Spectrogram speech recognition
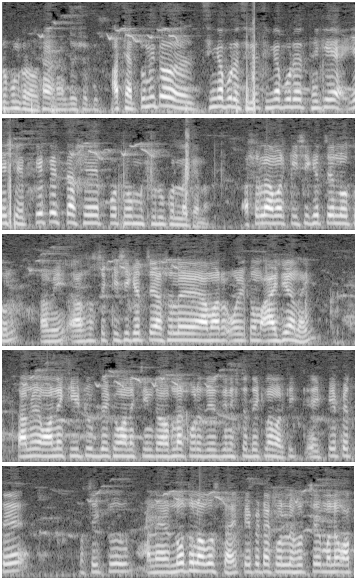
রোপণ করা হচ্ছে। হ্যাঁ হ্যাঁ দুইশো পিস আচ্ছা তুমি তো সিঙ্গাপুরে ছিলে সিঙ্গাপুরে থেকে এসে পেঁপের চাষে প্রথম শুরু করলে কেন? আসলে আমার কৃষিক্ষেত্রে নতুন আমি আর হচ্ছে কৃষিক্ষেত্রে আসলে আমার ওইরকম আইডিয়া নাই। তা আমি অনেক ইউটিউব দেখে অনেক চিন্তা ভাবনা করে যে জিনিসটা দেখলাম আর কি এই পেঁপেতে হচ্ছে একটু মানে নতুন অবস্থায় পেঁপেটা করলে হচ্ছে মানে অত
